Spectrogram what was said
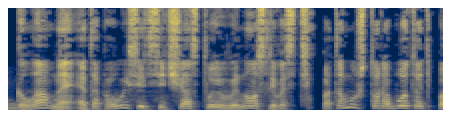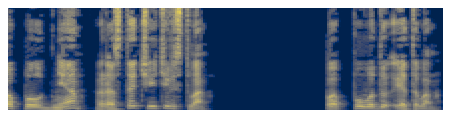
Главное – это повысить сейчас твою выносливость, потому что работать по полдня – расточительство. По поводу этого.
